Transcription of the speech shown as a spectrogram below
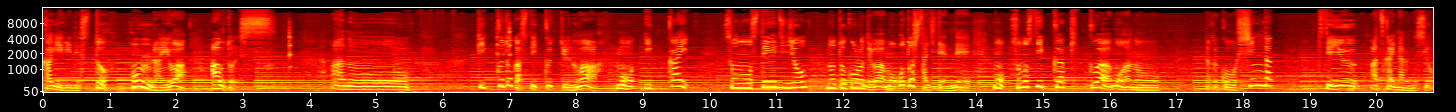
限りですと本来はアウトです。あのーピックとかスティックっていうのはもう一回そのステージ上のところではもう落とした時点でもうそのスティックやピックはもうあのなんかこう死んだっていう扱いになるんですよ。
